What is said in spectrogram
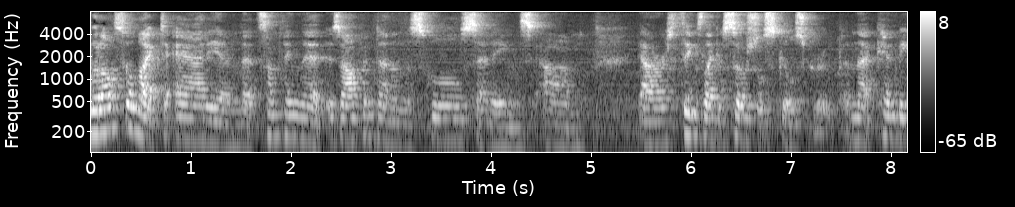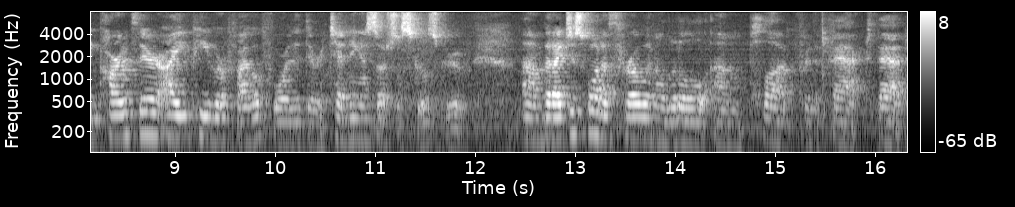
would also like to add in that something that is often done in the school settings um, are things like a social skills group, and that can be part of their IEP or 504 that they're attending a social skills group. Um, but I just want to throw in a little um, plug for the fact that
